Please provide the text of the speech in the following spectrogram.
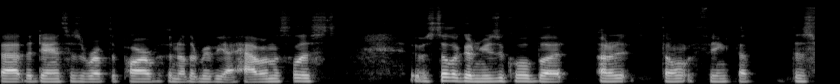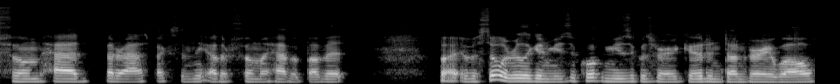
that the dances were up to par with another movie I have on this list. It was still a good musical, but I don't don't think that this film had better aspects than the other film I have above it. But it was still a really good musical. The music was very good and done very well.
